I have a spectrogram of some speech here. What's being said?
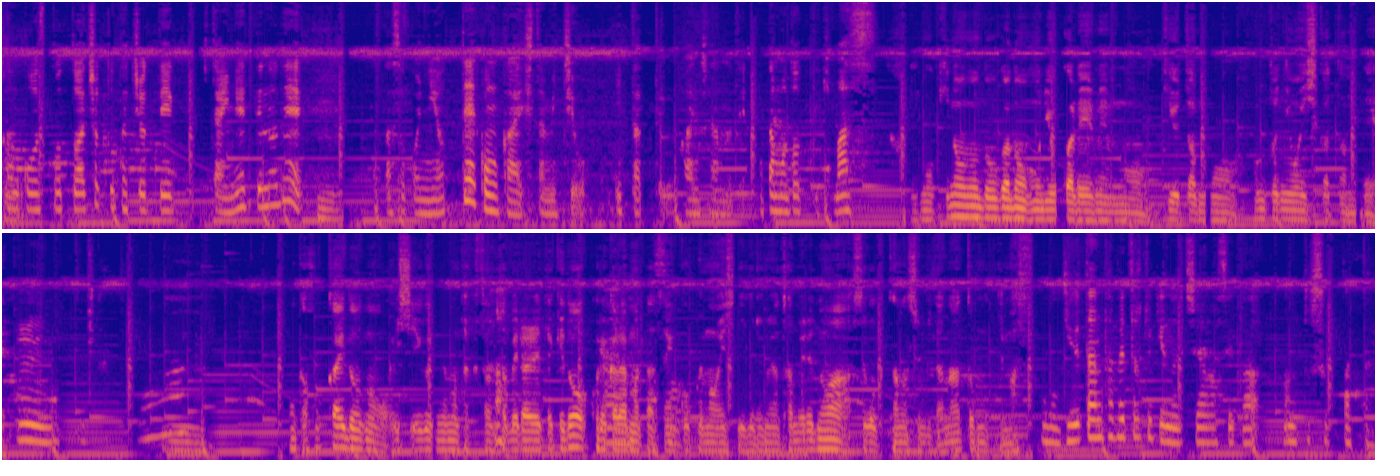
観光スポットはちょっと立ち寄っていきたいねっていうので、うん。またそこによって今回下道を行ったっていう感じなので、また戻ってきます。もう昨日の動画の盛岡冷麺も牛タンも本当に美味しかったので、うん。美味しかったうん。ななんか北海道の美味しいグルメもたくさん食べられたけど、これからまた全国の美味しいグルメを食べるのはすごく楽しみだなと思ってます。でも牛タン食べた時の幸せが、ほんとすごかったね。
